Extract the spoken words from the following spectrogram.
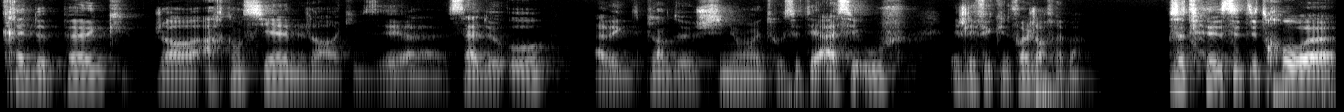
crête de punk, genre arc-en-ciel, mais genre qui faisait euh, ça de haut, avec plein de chignons et tout. C'était assez ouf. Et je l'ai fait qu'une fois, je le referai pas. C'était, c'était trop, euh,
